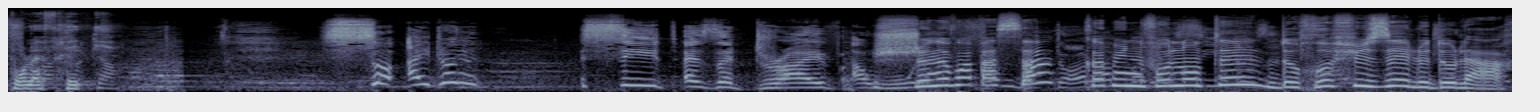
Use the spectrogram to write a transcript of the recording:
pour l'Afrique? Je ne vois pas ça comme une volonté de refuser le dollar,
